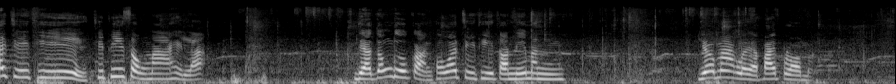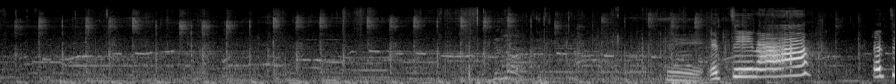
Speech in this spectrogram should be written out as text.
าย GT ที่พี่ส่งมาเห็นละ เดี๋ยวต้องดูก่อนเพราะว่า GT ตอนนี้มันเยอะมากเลยอะป้ายปลอมอะนี่ SG นะ SG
